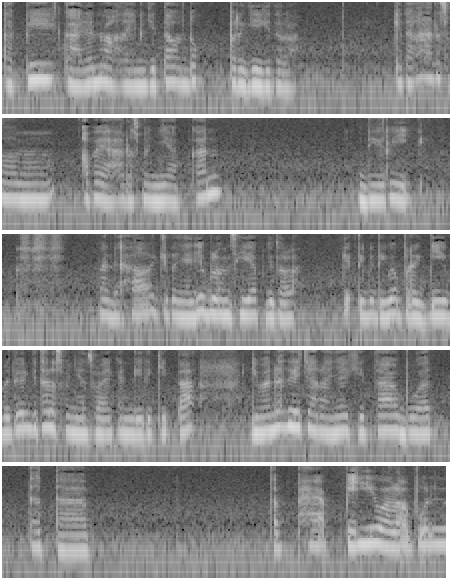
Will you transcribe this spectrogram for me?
tapi keadaan maksain kita untuk pergi gitu loh. Kita kan harus mem, apa ya harus menyiapkan diri. Padahal kita aja belum siap gitu loh kayak tiba-tiba pergi berarti kan kita harus menyesuaikan diri kita. Gimana sih caranya kita buat tetap tetap happy walaupun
